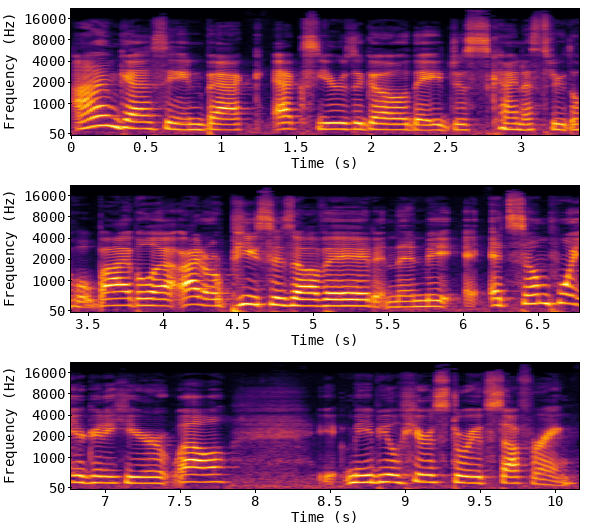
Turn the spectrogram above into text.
I'm guessing back X years ago they just kind of threw the whole Bible out, I don't know pieces of it, and then may, at some point you're going to hear well, maybe you'll hear a story of suffering.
